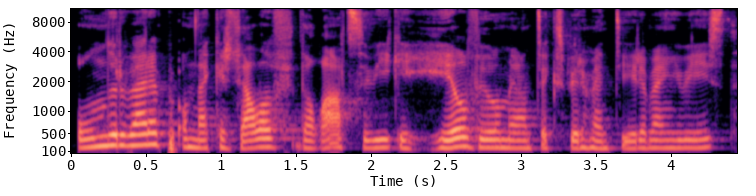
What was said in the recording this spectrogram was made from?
onderwerp, omdat ik er zelf de laatste weken heel veel mee aan het experimenteren ben geweest.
